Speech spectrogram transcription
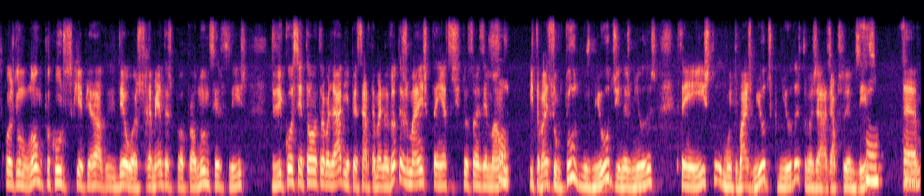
depois de um longo percurso que a Piedade deu as ferramentas para, para o Nuno ser feliz, dedicou-se então a trabalhar e a pensar também nas outras mães que têm estas situações em mãos. Sim e também, sobretudo, nos miúdos e nas miúdas que têm isto, muito mais miúdos que miúdas, também já, já percebemos isso, sim, sim. Uh,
